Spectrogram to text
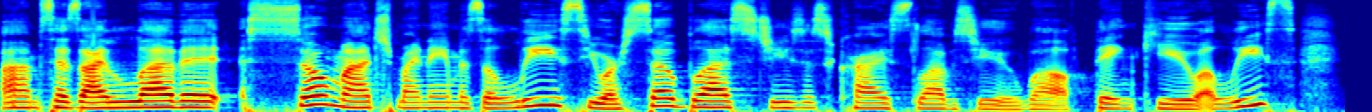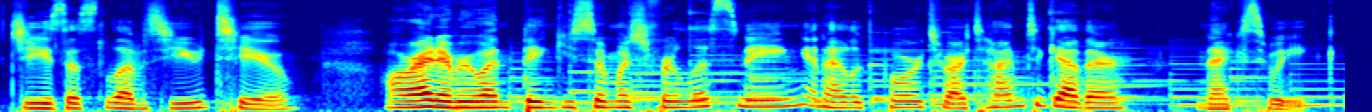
um, says, I love it so much. My name is Elise. You are so blessed. Jesus Christ loves you. Well, thank you, Elise. Jesus loves you too. All right, everyone, thank you so much for listening, and I look forward to our time together next week.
